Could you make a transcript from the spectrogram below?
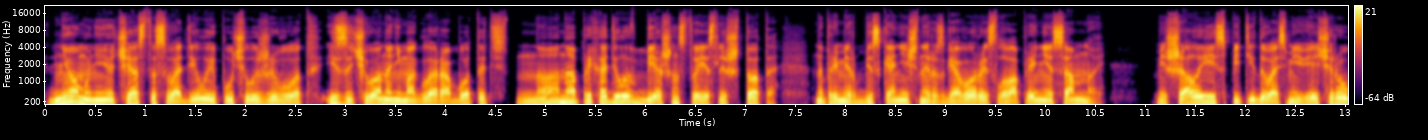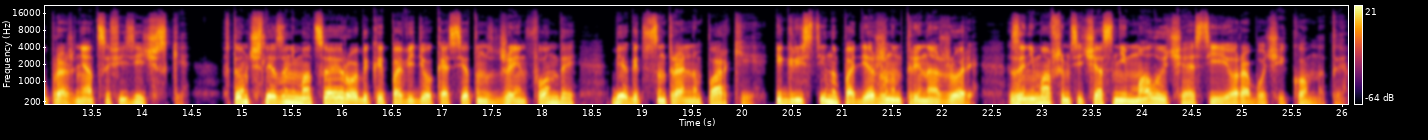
Днем у нее часто сводило и пучило живот, из-за чего она не могла работать, но она приходила в бешенство, если что-то, например, бесконечные разговоры и словопрение со мной, мешало ей с пяти до восьми вечера упражняться физически — в том числе заниматься аэробикой по видеокассетам с Джейн Фондой, бегать в Центральном парке и грести на подержанном тренажере, занимавшем сейчас немалую часть ее рабочей комнаты.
